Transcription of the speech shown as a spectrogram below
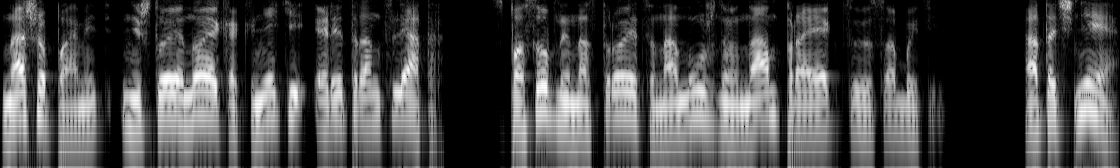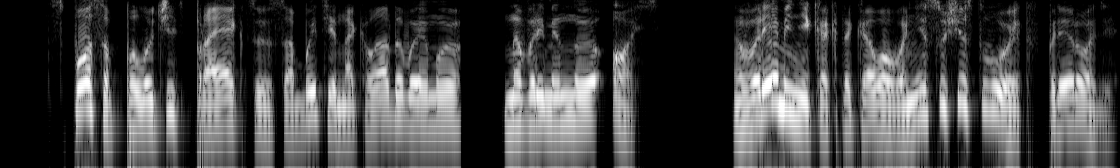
Наша память — не что иное, как некий ретранслятор, способный настроиться на нужную нам проекцию событий. А точнее, способ получить проекцию событий, накладываемую на временную ось. Времени как такового не существует в природе.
